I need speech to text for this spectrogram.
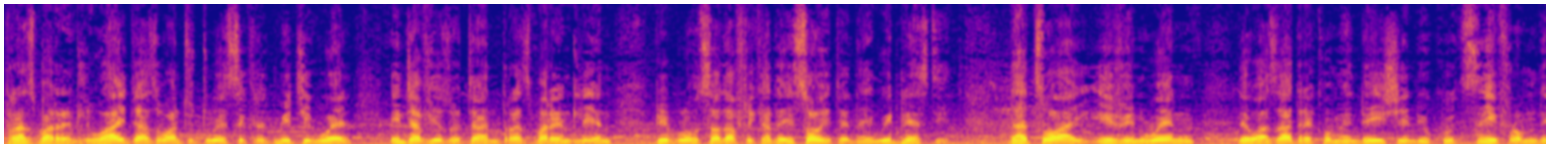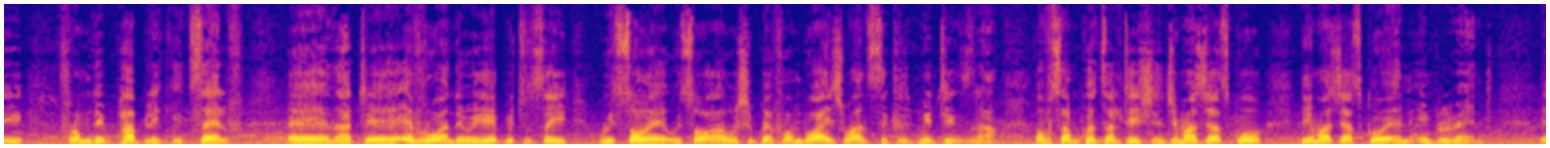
transparently. Why does want to do a secret meeting when interviews were done transparently and people of South Africa, they saw it and they witnessed it. That's why even when there was that recommendation, you could see from the from the public itself uh, that uh, everyone they were happy to say we saw her, we saw how she performed. Why she wants secret meetings now of some consultation? She must just go. He must just go and implement uh,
